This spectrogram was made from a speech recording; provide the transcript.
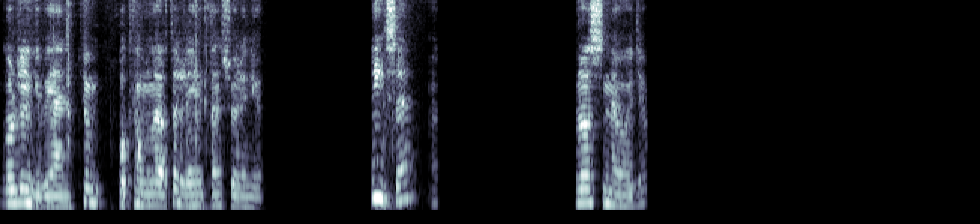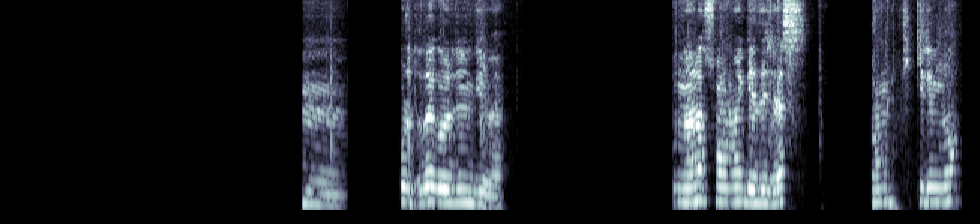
gördüğünüz gibi yani tüm Pokemon'lar da Rain'den söyleniyor. Neyse. Burası ne hocam? Hmm. Burada da gördüğünüz gibi. Bunlara sonra geleceğiz. Şu an fikrim yok.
